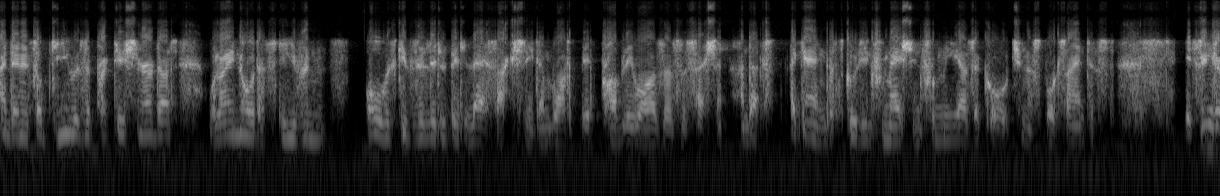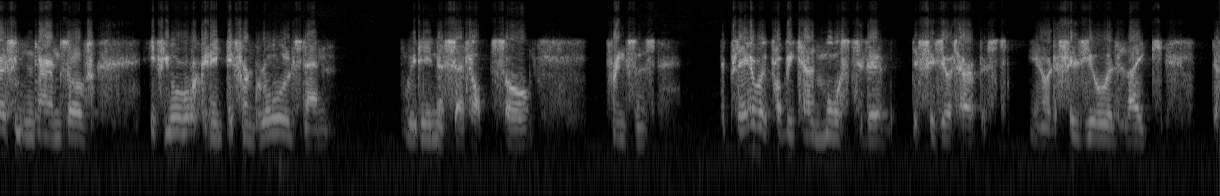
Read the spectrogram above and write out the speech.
and then it's up to you as a practitioner. That well, I know that Stephen always gives a little bit less actually than what it probably was as a session, and that's again that's good information for me as a coach and a sports scientist. It's interesting in terms of if you're working in different roles then within a setup. So, for instance, the player will probably tell most to the, the physiotherapist you know, the physio is like the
